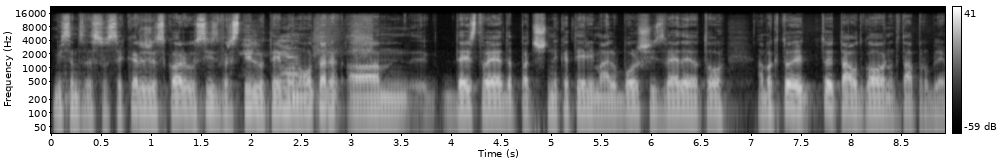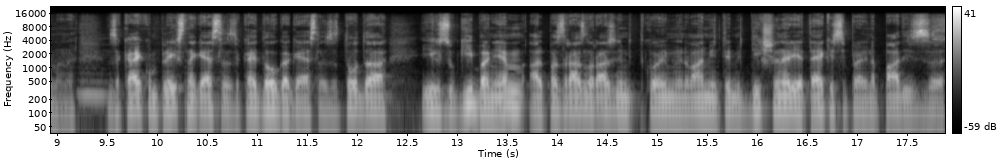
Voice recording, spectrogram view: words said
Mislim, da so se kar že skoraj vsi zvrstili v tem Ja. noter. Um, dejstvo je, da pač nekateri malo boljši izvedejo to, ampak to je, to je ta odgovor na ta problem. ne. Zakaj kompleksne gesle, zakaj dolga gesla? Zato, da jih z ugibanjem ali pa z razno raznimi tako imenovanimi temi dictionary attacki, se pravi napadi z.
